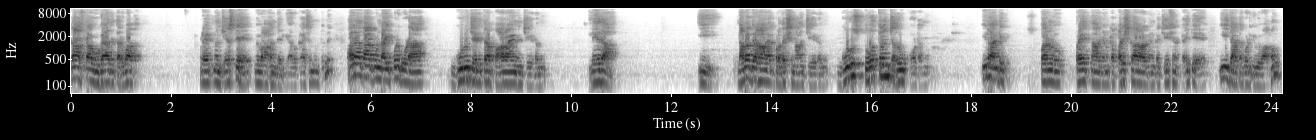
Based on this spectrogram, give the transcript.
కాస్త ఉగాది తర్వాత ప్రయత్నం చేస్తే వివాహం జరిగే అవకాశం ఉంటుంది. అలా కాకుండా ఇప్పుడు కూడా గురు చరిత్ర పారాయణం చేయడం లేదా ఈ నవగ్రహాల ప్రదక్షిణాలు చేయడం గురు స్తోత్రం చదువుకోవటము ఇలాంటి పనులు ప్రయత్నాలు కనుక పరిష్కారాలు కనుక చేసినట్టయితే ఈ జాతకుడికి వివాహం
